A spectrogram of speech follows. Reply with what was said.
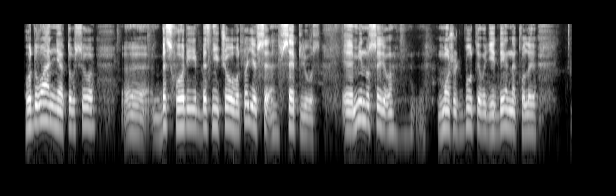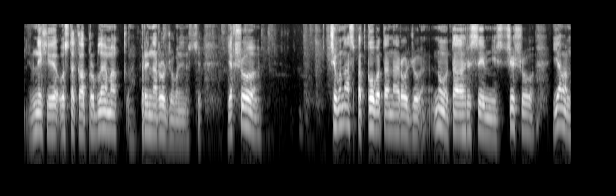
годування, то все без хворіб, без нічого, то є все, все плюс. Е, мінуси можуть бути от єдине, коли в них є ось така проблема при народжувальності. Якщо чи вона спадкова та народжу, ну, та агресивність, чи що, я вам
